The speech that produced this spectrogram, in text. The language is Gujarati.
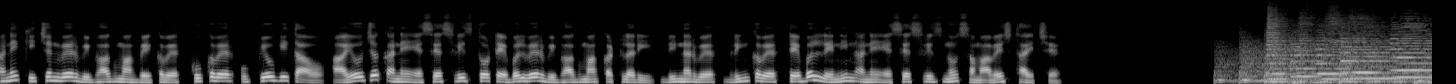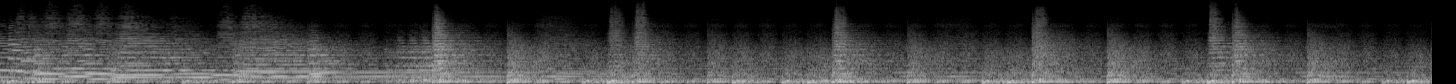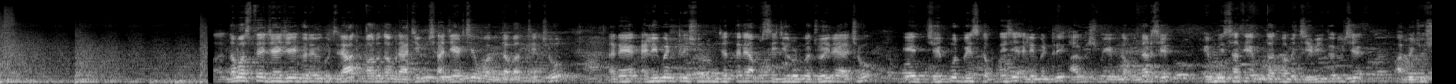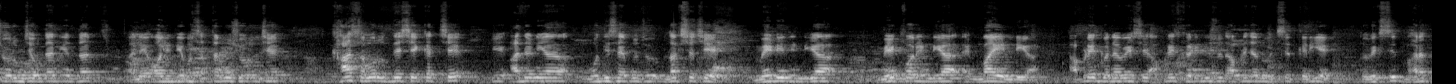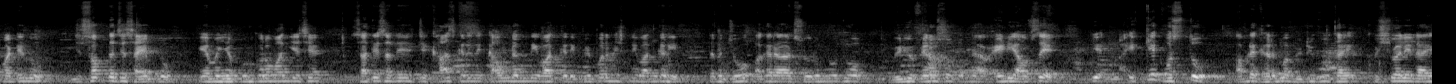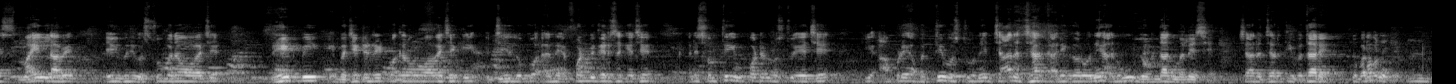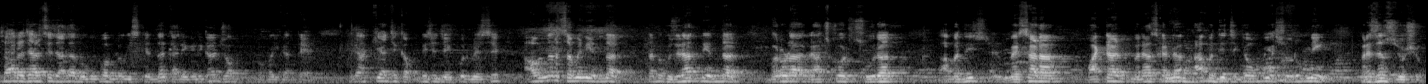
અને કિચનવેર વિભાગમાં બેકવેર, કુકવેર, ઉપયોગિતાઓ, આયોજક અને એસેસરીઝ તો ટેબલવેર વિભાગમાં cutlery, dinnerware, drinkware, table, linen અને એસેસરીઝનો સમાવેશ થાય છે. નમસ્તે, જય જય ગુરવી ગુજરાત. મારું નામ રાજીવ છાજેડ છે, હું અમદાવાદથી છું. અને એલિમેન્ટરી શોરૂમ જે અત્યારે આપ સીજી રોડમાં જોઈ રહ્યા છો, એ જયપુર બેઝ કંપની છે, એલિમેન્ટરી. આયુષભાઈ એમના ઓનર છે. એમની સાથે અમદાવાદમાં અમે જેવી કર્યું છે. આ બીજું શોરૂમ છે અમદાવાદની અંદર અને ઓલ ઇન્ડિયામાં સત્તરમું શોરૂમ છે. ખાસ અમારો ઉદ્દેશ એક જ છે કે આદરણીય મોદી સાહેબનું જો લક્ષ્ય છે made in India make for India and buy India આપણે જ બનાવીએ છીએ, આપણે જ ખરીદીશું આપણે જ આનું વિકસિત કરીએ. તો વિકસિત ભારત માટેનું જે સ્વપ્ન છે સાહેબનું એ અમે અહીંયા પૂરું કરવા માંગીએ છીએ સાથે સાથે જે ખાસ કરીને કાઉન્ડંગની વાત કરી પેપર વેસ્ટની વાત કરી તમે જો અગર આ શોરૂમનો જો વિડીયો ફેરવશો તો તમને આઈડિયા આવશે કે એક એક વસ્તુ આપણે ઘરમાં બ્યુટીફુલ થાય ખુશવાલી લાવે સ્માઇલ લાવે એવી બધી વસ્તુઓ બનાવવામાં આવે છે રેટ બી એ બજેટેડ રેટમાં કરવામાં આવે છે કે જે લોકો એને એફોર્ડ બી કરી શકે છે અને સૌથી ઇમ્પોર્ટન્ટ વસ્તુ એ છે કે આપણે આ બધી વસ્તુઓને ચાર હજાર કારીગરોને આનું યોગદાન મળે છે ચાર હજારથી વધારે તો બરાબર ને ચાર હજાર से ज़्यादा लोगों को हम लोग इसके अंदर कारीगरी का जॉब प्रोवाइड करते हैं અને આખી આ જે કંપની છે, જયપુર બેઝ છે, આવનાર સમયની અંદર, તમે ગુજરાતની અંદર, બરોડા, રાજકોટ, સુરત, આ બધી જ મહેસાણા, પાટણ, બનાસકાંઠા, આ બધી જગ્યાઓ બી આ શોરૂમની પ્રેઝન્સ જોશો.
